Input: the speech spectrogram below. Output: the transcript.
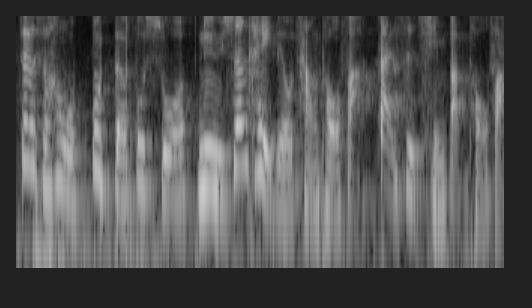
这个时候我不得不说，女生可以留长头发，但是请绑头发，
